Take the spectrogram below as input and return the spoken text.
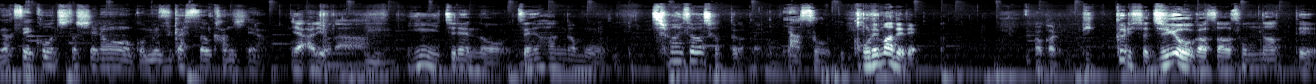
学生コーチとしてのこう難しさを感じてないやあるよな、いい1年の前半がもう一番忙しかったからね。いやそう。これまでで。わかる。びっくりした。授業がさそんなあって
